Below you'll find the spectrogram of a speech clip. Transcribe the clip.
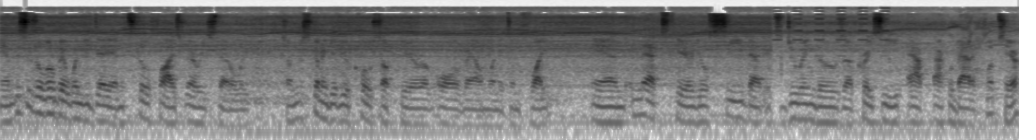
and this is a little bit windy day and it still flies very steadily. So I'm just going to give you a close-up here of all around when it's in flight. And next here, you'll see that it's doing those uh, crazy acrobatic flips here.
